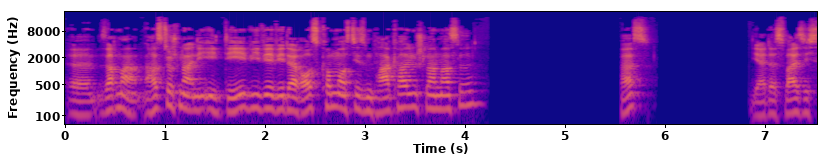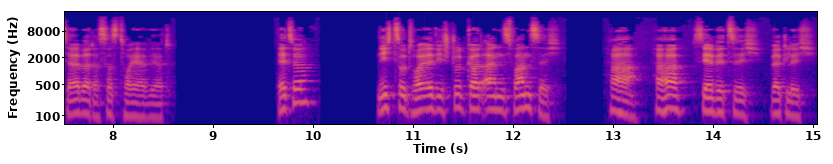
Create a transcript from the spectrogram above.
Äh, sag mal, hast du schon eine Idee, wie wir wieder rauskommen aus diesem Parkhallenschlamassel? Was? Ja, das weiß ich selber, dass das teuer wird. Bitte? Nicht so teuer wie Stuttgart 21. Haha, haha, sehr witzig, wirklich.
